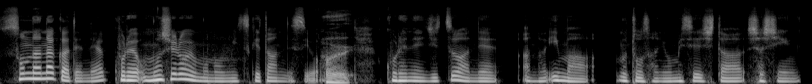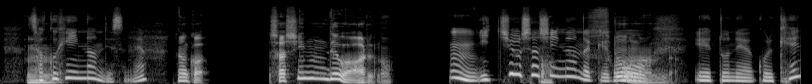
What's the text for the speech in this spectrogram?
そんな中でねこれ面白いものを見つけたんですよ。はい、これね実はねあの今武藤さんにお見せした写真、うん作品なんですね。なんか写真ではあるの？うん一応写真なんだけどえっ、とねこれ建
